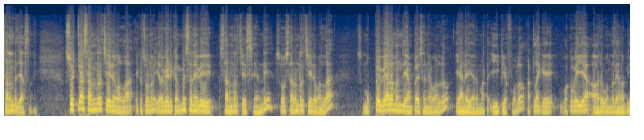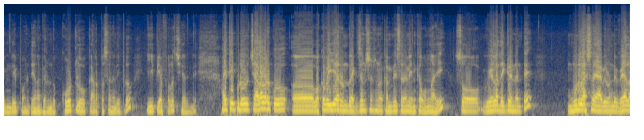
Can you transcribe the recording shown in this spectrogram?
సరెండర్ చేస్తున్నాయి. సో ఇట్లా సరెండర్ చేయడం వల్ల ఇక్కడ చూడండి ఇరవై ఏడు కంపెనీస్ అనేవి సరెండర్ చేసేయండి. సో సరెండర్ చేయడం వల్ల సో ముప్పై వేల మంది ఎంప్లాయీస్ అనేవాళ్ళు యాడ్ అయ్యారన్నమాట ఈపీఎఫ్ఓలో అట్లాగే ఒక వెయ్యి ఆరు వందల ఎనభై ఎనిమిది పాయింట్ ఎనభై రెండు కోట్లు కార్పస్ అనేది ఇప్పుడు ఈపీఎఫ్ఓలో చేరింది. అయితే ఇప్పుడు చాలా వరకు ఒక వెయ్యి రెండు ఎగ్జామ్షన్ కంపెనీస్ అనేవి ఇంకా ఉన్నాయి. సో వీళ్ళ దగ్గర ఏంటంటే మూడు లక్షల యాభై రెండు వేల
